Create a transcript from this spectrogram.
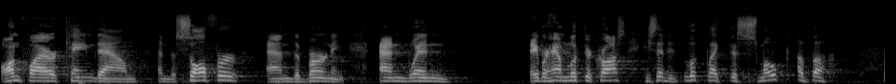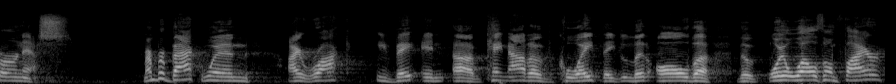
on fire, came down, and the sulfur and the burning. And when Abraham looked across, he said it looked like the smoke of a furnace. Remember back when Iraq eva- in, uh, came out of Kuwait, they lit all the, the oil wells on fire.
